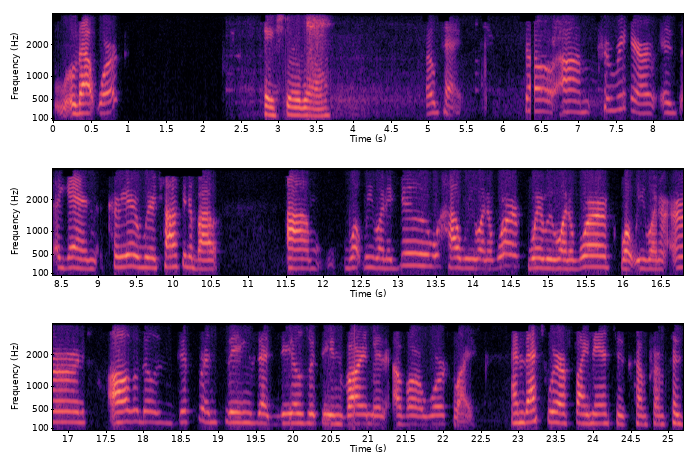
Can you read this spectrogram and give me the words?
Will that work? Hey, sure will. Okay. So um, career is, again, career we're talking about um, what we want to do, how we want to work, where we want to work, what we want to earn, all of those different things that deals with the environment of our work life. And that's where our finances come from because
